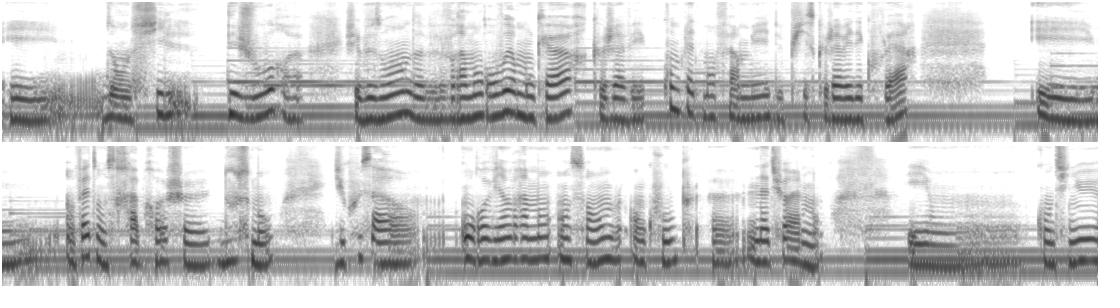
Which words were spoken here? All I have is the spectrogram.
Et dans le fil des jours, euh, j'ai besoin de vraiment rouvrir mon cœur que j'avais complètement fermé depuis ce que j'avais découvert. Et en fait, on se rapproche euh, doucement. Du coup, ça, on revient vraiment ensemble, en couple, euh, naturellement. Et on continue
